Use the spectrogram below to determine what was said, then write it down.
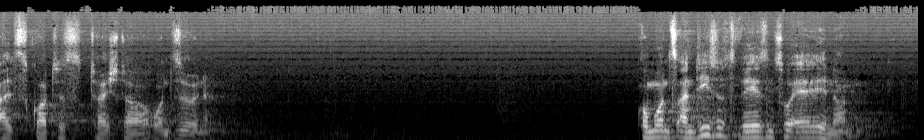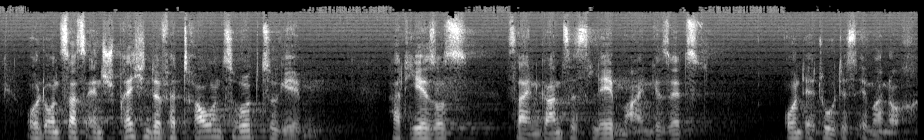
als Gottes Töchter und Söhne. Um uns an dieses Wesen zu erinnern und uns das entsprechende Vertrauen zurückzugeben, hat Jesus sein ganzes Leben eingesetzt und er tut es immer noch.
